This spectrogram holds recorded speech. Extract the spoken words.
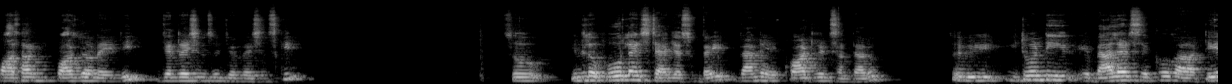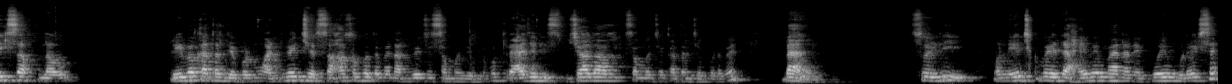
పాస్ ఆన్ పాస్ డౌన్ అయింది జనరేషన్స్ జనరేషన్స్కి. సో ఇందులో ఫోర్ లైన్ స్టాండర్స్ ఉంటాయి. దాన్ని క్వార్టరెంట్స్ అంటారు. సో ఇవి ఇటువంటి బ్యాలెన్స్ ఎక్కువగా టేల్స్ ఆఫ్ లవ్ ప్రేమ కథలు చెప్పడము అడ్వెంచర్ సాహసోపతమైన అడ్వెంచర్ సంబంధించి చెప్పడము ట్రాజడీస్ విషాదాలకు సంబంధించిన కథలు చెప్పడమే బ్యాలెడ్ సో ఇది మనం నేర్చుకుపోయే ద హైవే మ్యాన్ అనే పోయం కూడా it's a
